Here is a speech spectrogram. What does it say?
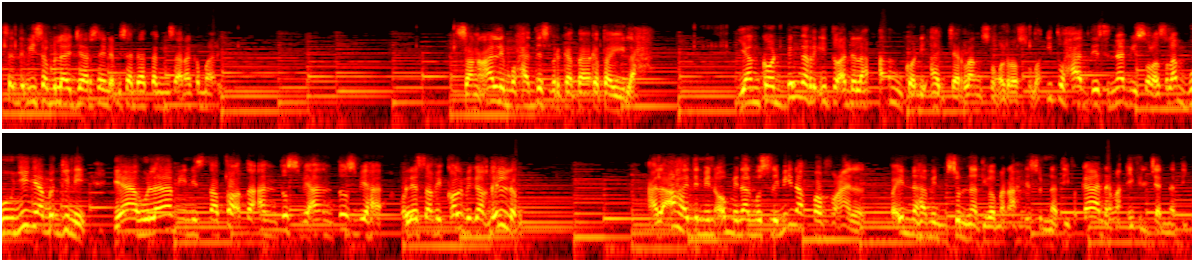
saya tidak bisa belajar, saya tidak bisa datang ke sana kemari. Sang alim muhaddis berkata, katailah, yang kau dengar itu adalah engkau diajar langsung oleh Rasulullah. Itu hadis Nabi SAW bunyinya begini. Ya hulam ini stata'ta antus bi antus biha. Oleh safi qalbika ghillum. Ala ahadin min umminal muslimina faf'al. Fa innaha min sunnati wa man ahli sunnati. Fa kana ma'i fil jannati.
